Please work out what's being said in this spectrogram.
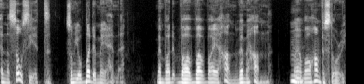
en associate som jobbade med henne. Men vad, vad, vad, vad är han? Vem är han? Vad, Mm. vad har han för story?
